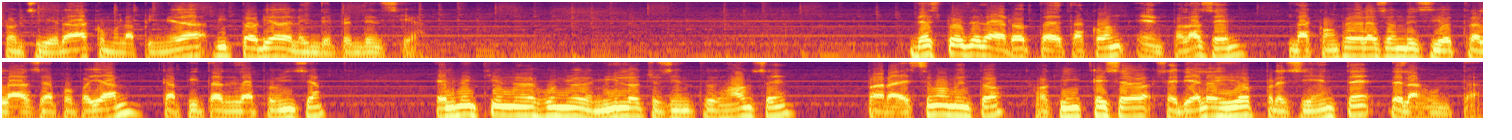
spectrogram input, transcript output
considerada como la primera victoria de la independencia. Después de la derrota de Tacón en Palacé, la confederación decidió trasladarse a Popayán, capital de la provincia, el 21 de junio de 1811. Para este momento, Joaquín Caicedo sería elegido presidente de la Junta.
